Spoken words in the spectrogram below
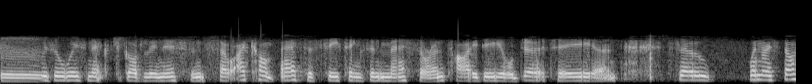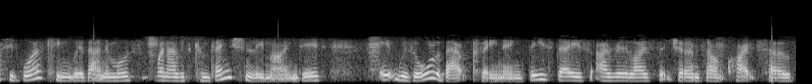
mm. was always next to godliness. And so I can't bear to see things in a mess or untidy or dirty. And so when I started working with animals, when I was conventionally minded, it was all about cleaning. These days, I realize that germs aren't quite so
